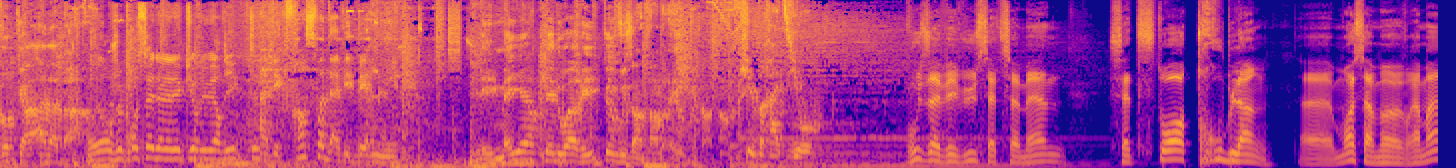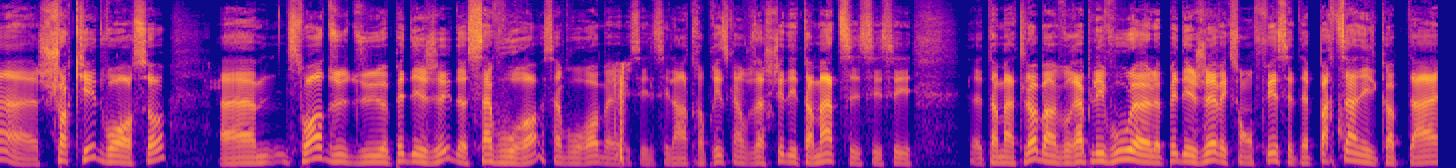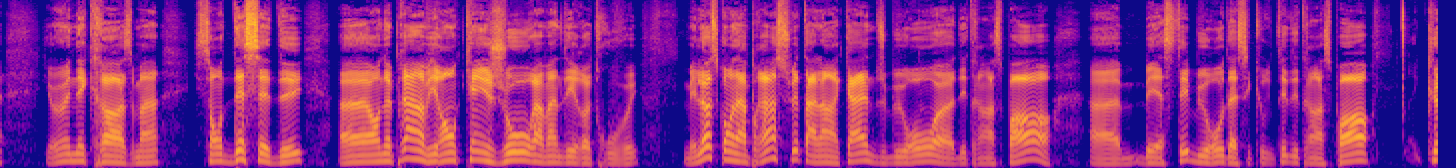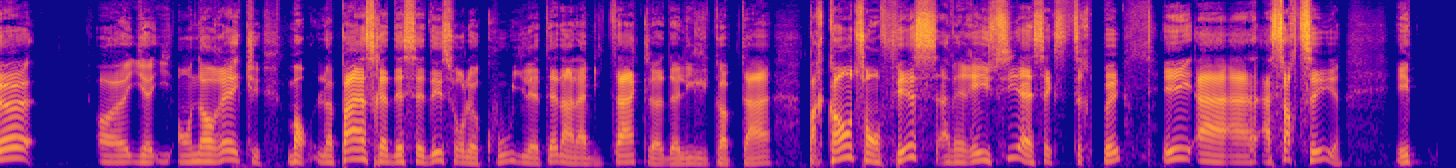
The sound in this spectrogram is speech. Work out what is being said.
Avocat à la barre. Alors, je procède à la lecture du verdict. Avec François-David Bernier. Les meilleures plaidoiries que vous entendrez. Cube Radio. Vous avez vu cette semaine cette histoire troublante. Euh, moi, ça m'a vraiment euh, choqué de voir ça. Euh, histoire du, du PDG de Savoura. Savoura, ben, c'est l'entreprise, quand vous achetez des tomates, c'est ces tomates-là. Ben, vous rappelez-vous, le PDG avec son fils était parti en hélicoptère. Il y a eu un écrasement. Ils sont décédés. on a pris environ 15 jours avant de les retrouver. Mais là, ce qu'on apprend suite à l'enquête du Bureau des transports, BST, Bureau de la sécurité des transports, que euh, on aurait. Bon, le père serait décédé sur le coup. Il était dans l'habitacle de l'hélicoptère. Par contre, son fils avait réussi à s'extirper et à, sortir.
